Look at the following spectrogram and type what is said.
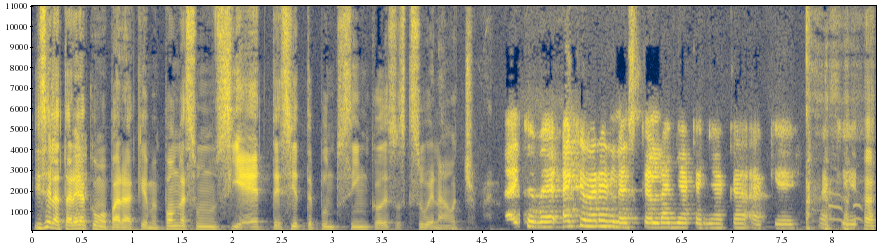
Hice la tarea como para que me pongas un 7, 7.5 de esos que suben a 8. Hay que ver, hay que ver en la escala ñaca ñaca a qué, a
